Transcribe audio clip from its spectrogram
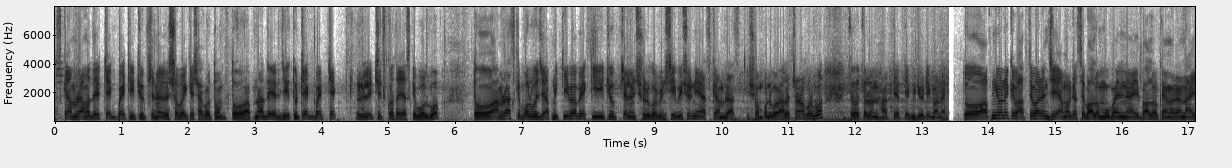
আজকে আমরা আমাদের টেক বাইট ইউটিউব চ্যানেলে সবাইকে স্বাগতম। তো আপনাদের যেহেতু টেক বাইট টেক রিলেটেড কথাই আজকে বলব, তো আমরা আজকে বলব যে আপনি কীভাবে একটি ইউটিউব চ্যানেল শুরু করবেন? সেই বিষয় নিয়ে আজকে আমরা সম্পূর্ণভাবে আলোচনা করব। তো চলুন হাতে হাতে ভিডিওটি বানাই। তো আপনি অনেকে ভাবতে পারেন যে আমার কাছে ভালো মোবাইল নাই, ভালো ক্যামেরা নাই,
